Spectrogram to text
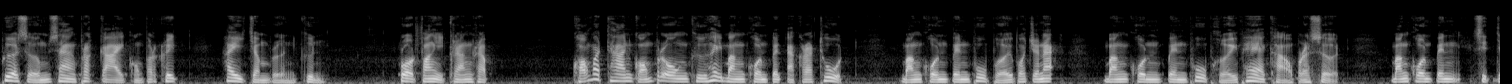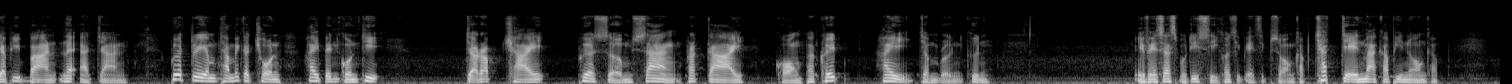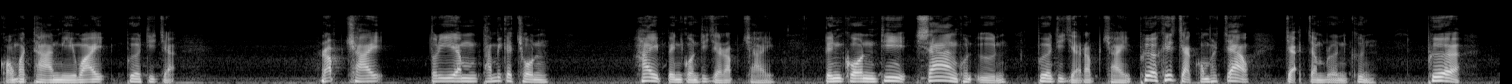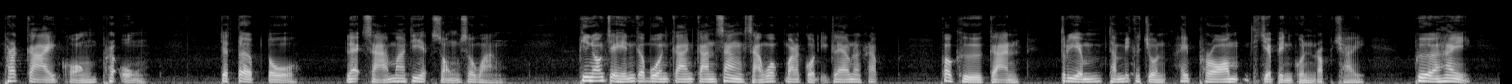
เพื่อเสริมสร้างพระกายของพระคริสต์ให้จำเริญขึ้น โปรดฟังอีกครั้งครับ ของประธานของพระองค์คือให้บางคนเป็นอัครทูต บางคนเป็นผู้เผยพระชนะ บางคนเป็นผู้เผยแพร่ข่าวประเสริฐ บางคนเป็นศิษยพิบาลและอาจารย์ เพื่อเตรียมทำให้กชนให้เป็นคนที่จะรับใช้เพื่อเสริมสร้างพระกายของพระคริสต์ให้จำเริญขึ้น เอเฟซัสบทที่4ข้อ11 12ครับชัดเจนมากครับพี่น้องครับ ของประธานมีไว้เพื่อที่จะรับใช้เตรียมธรรมิกชน ให้เป็นคนที่จะรับใช้ เป็นคนที่สร้างคนอื่นเพื่อที่จะรับใช้ เพื่อคริสตจักรของพระเจ้าจะจำเริญขึ้น เพื่อพระกายของพระองค์ จะเติบโตและสามารถที่จะส่องสว่าง พี่น้องจะเห็นกระบวนการการสร้างสาวกมรกตอีกแล้วนะครับ ก็คือการเตรียมธรรมิกชนให้พร้อมที่จะเป็นคนรับใช้ เพื่อให้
